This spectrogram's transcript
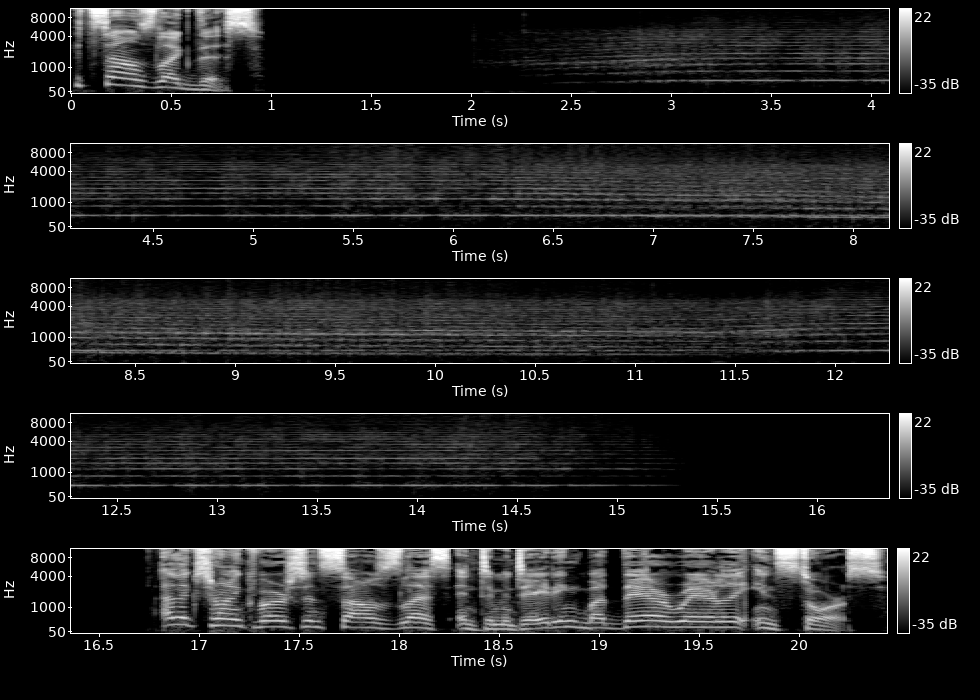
It sounds like this. Electronic version sounds less intimidating, but they are rarely in stores.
